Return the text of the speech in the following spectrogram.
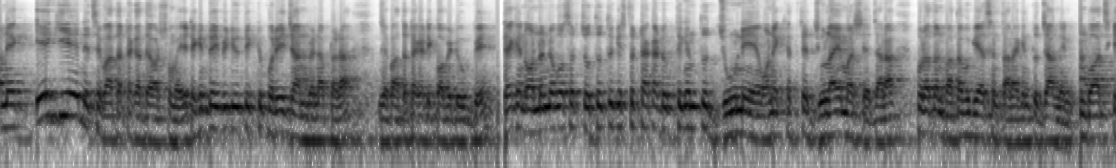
অনেক এগিয়ে এনেছে ভাতার টাকা দেওয়ার সময়। এটা কিন্তু এই ভিডিওতে একটু পরেই জানবেন আপনারা যে ভাতার টাকাটি কবে ঢুকবে। দেখেন, অন্যান্য বছর চতুর্থ কিস্তির টাকা ঢুকতে কিন্তু জুনে, অনেক ক্ষেত্রে জুলাই মাসে যারা পুরাতন ভাতাভোগী আছেন, তারা কিন্তু জানেন। আজকে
